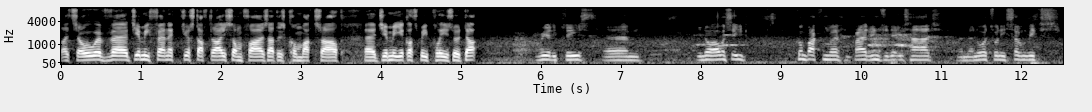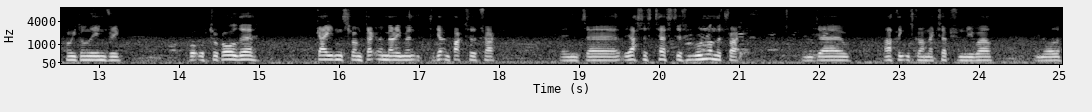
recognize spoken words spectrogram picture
Right, so with uh, Jimmy Fenwick just after Ice on Fire's had his comeback trial. Uh, Jimmy, you've got to be pleased with that. Really pleased. Um, you know, obviously, come back from a bad injury that he's had, and I know it's only seven weeks from he done the injury, but we've took all the guidance from Declan Merriman to get him back to the track, and uh, they asked us test his run on the track, and uh, I think he's gone exceptionally well. You know, the,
